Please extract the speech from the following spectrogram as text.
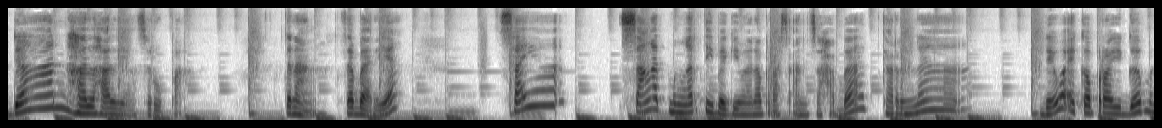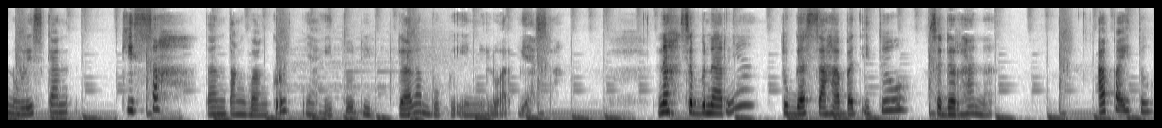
Dan hal-hal yang serupa. Tenang, sabar ya. Saya sangat mengerti bagaimana perasaan sahabat karena Dewa Eka Prayoga menuliskan kisah tentang bangkrutnya itu di dalam buku ini luar biasa. Nah, sebenarnya tugas sahabat itu sederhana. Apa itu?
